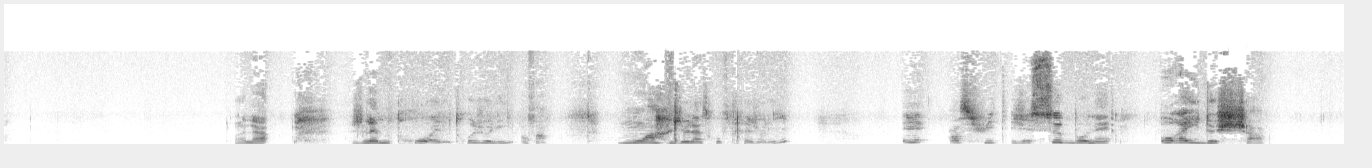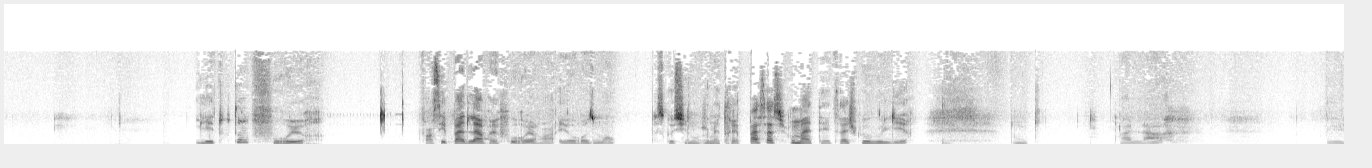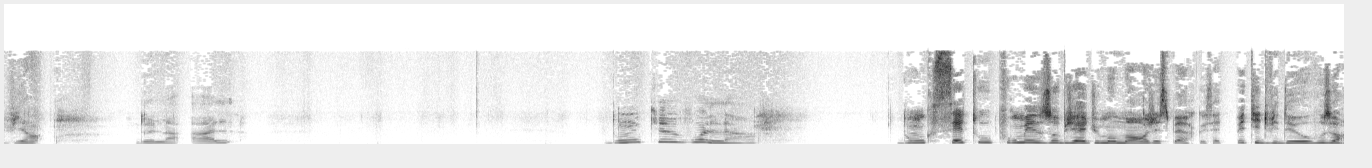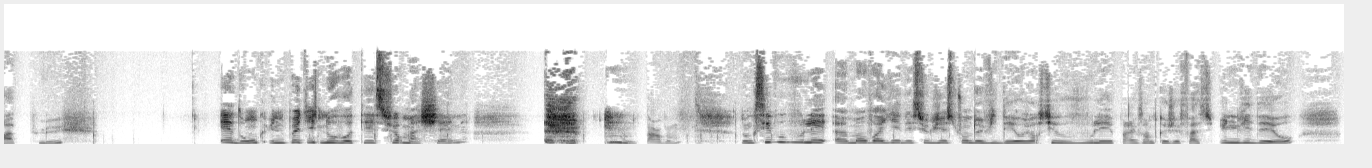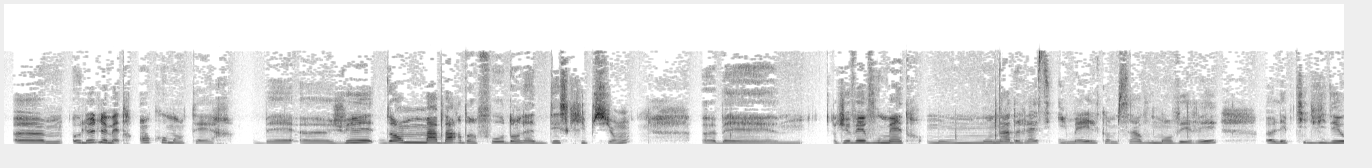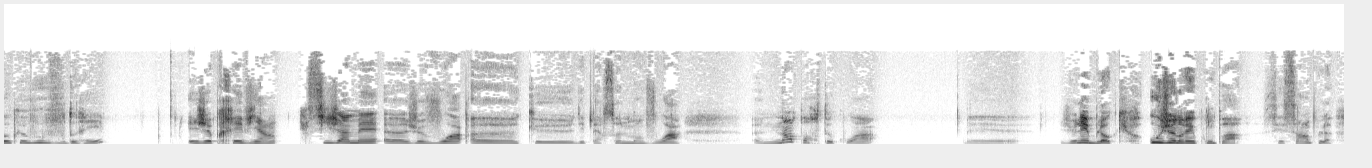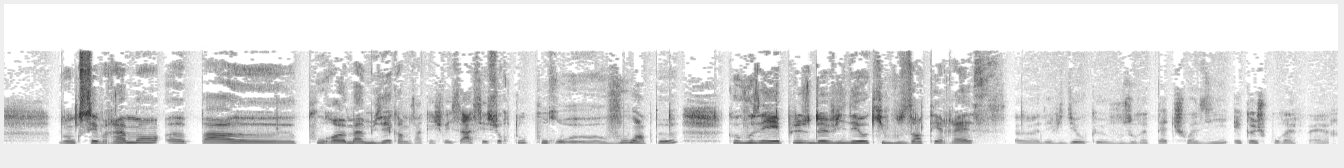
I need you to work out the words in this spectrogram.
Voilà. Je l'aime trop, elle est trop jolie. Enfin, moi, je la trouve très jolie. Et ensuite, j'ai ce bonnet, oreille de chat. Il est tout en fourrure. Enfin, c'est pas de la vraie fourrure, hein, et heureusement. Parce que sinon, je mettrais pas ça sur ma tête, ça, je peux vous le dire. Donc, voilà. Il vient de la halle. Donc voilà. Donc c'est tout pour mes objets du moment. J'espère que cette petite vidéo vous aura plu. Et donc une petite nouveauté sur ma chaîne. Pardon. Donc si vous voulez euh, m'envoyer des suggestions de vidéos, genre si vous voulez par exemple que je fasse une vidéo, euh, au lieu de le mettre en commentaire, ben, euh, je vais dans ma barre d'infos, dans la description, ben, je vais vous mettre mon, adresse email, comme ça vous m'enverrez les petites vidéos que vous voudrez. Et je préviens, si jamais je vois que des personnes m'envoient n'importe quoi, je les bloque ou je ne réponds pas. C'est simple. Donc c'est vraiment pas pour m'amuser comme ça que je fais ça, c'est surtout pour vous un peu, que vous ayez plus de vidéos qui vous intéressent euh, des vidéos que vous aurez peut-être choisies et que je pourrais faire.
